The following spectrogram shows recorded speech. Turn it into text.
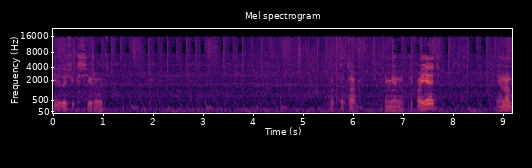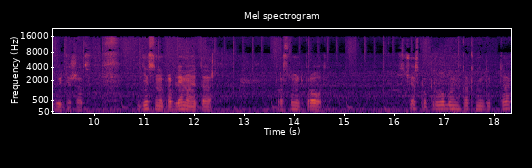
и зафиксировать. Как-то так. Примерно припаять. И она будет держаться. Единственная проблема это просунуть провод. Сейчас попробуем как-нибудь так.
